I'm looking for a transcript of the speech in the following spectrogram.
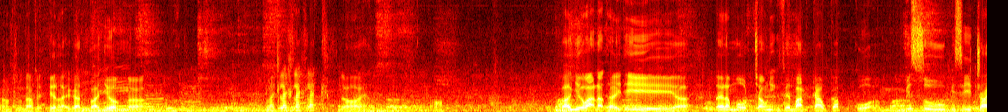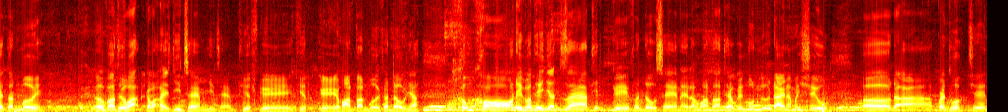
Vâng, chúng ta phải tiến lại gần và nhường uh, lách lách lách lách rồi. Đó. Vâng như các bạn đã thấy thì uh, đây là một trong những phiên bản cao cấp của Mitsubishi Triton mới. Ờ, và thưa các bạn, các bạn hãy nhìn xem, nhìn xem thiết kế, thiết kế hoàn toàn mới phần đầu nhá. Không khó để có thể nhận ra thiết kế phần đầu xe này là hoàn toàn theo cái ngôn ngữ Dynamic Shield uh, đã quen thuộc trên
